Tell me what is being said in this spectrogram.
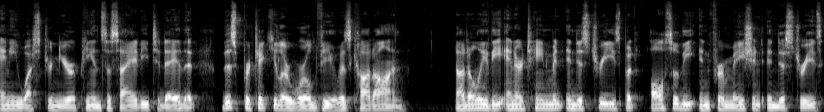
any Western European society today, that this particular worldview has caught on. Not only the entertainment industries, but also the information industries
